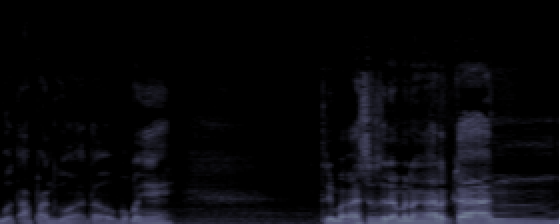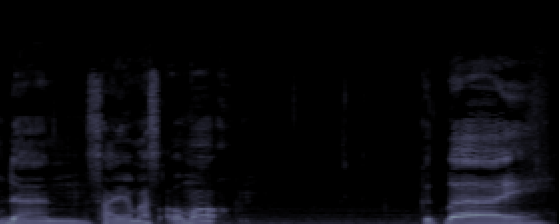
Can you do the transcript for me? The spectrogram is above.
Buat apaan gue gak tahu. Pokoknya Terima kasih sudah mendengarkan dan saya Mas Omo. Goodbye.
